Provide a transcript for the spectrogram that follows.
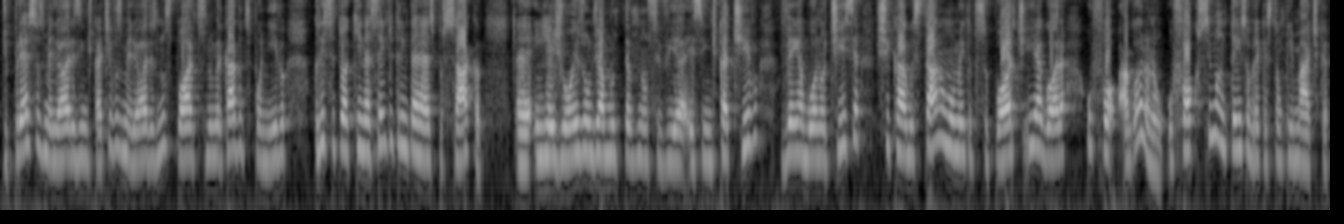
de preços melhores, indicativos melhores nos portos, no mercado disponível. O Cris citou aqui, né, 130 reais por saca é, em regiões onde há muito tempo não se via esse indicativo. Vem a boa notícia: Chicago está no momento de suporte e agora o fo agora não, o foco se mantém sobre a questão climática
